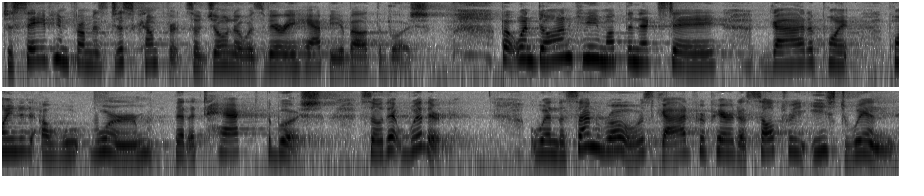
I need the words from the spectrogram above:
to save him from his discomfort. So Jonah was very happy about the bush. But when dawn came up the next day, God appoint, appointed a worm that attacked the bush, so that withered. When the sun rose, God prepared a sultry east wind,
